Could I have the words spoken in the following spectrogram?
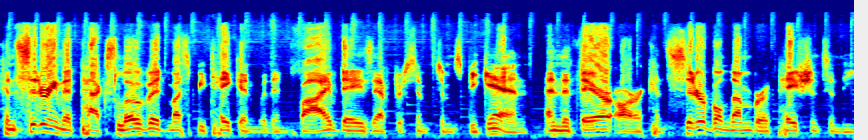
considering that Paxlovid must be taken within five days after symptoms begin, and that there are a considerable number of patients in the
